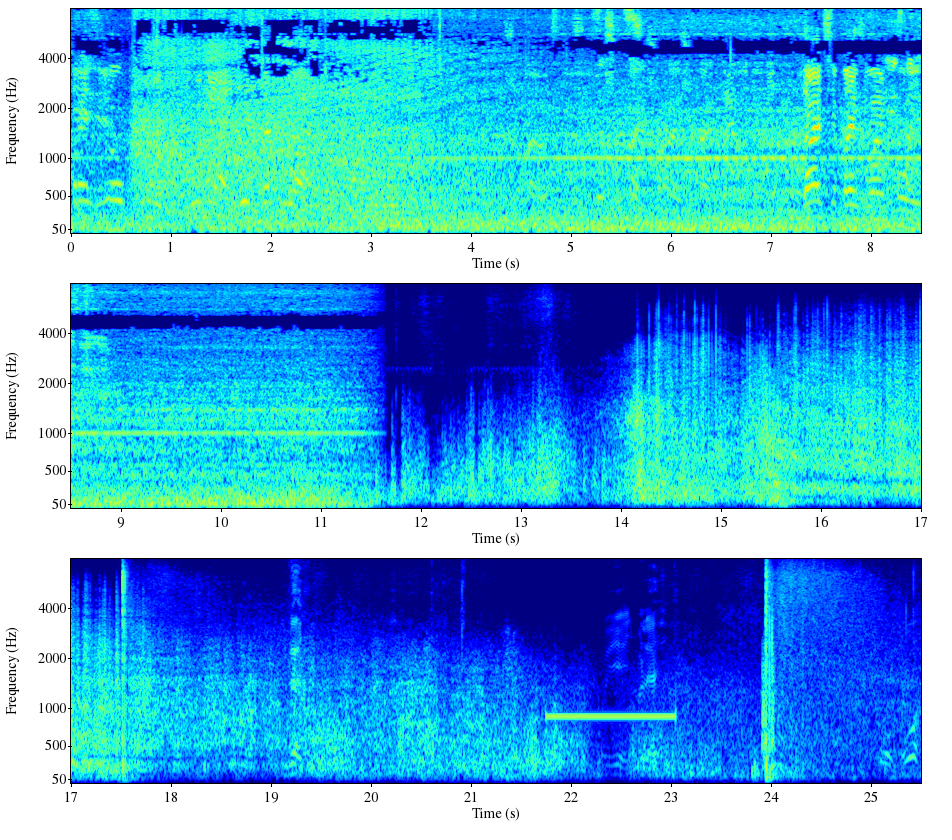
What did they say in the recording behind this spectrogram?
произвел пуск, гуляй, Дальше производим поезд. Блядь. Охуеть, блядь. Ого.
